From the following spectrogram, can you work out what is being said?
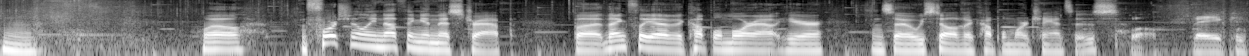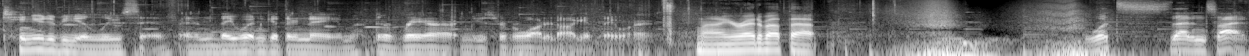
Hmm. Well, unfortunately nothing in this trap, but thankfully I have a couple more out here, and so we still have a couple more chances. Well, they continue to be elusive, and they wouldn't get their name, their rare Neuse River water dog, if they weren't. No, you're right about that. What's that inside?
